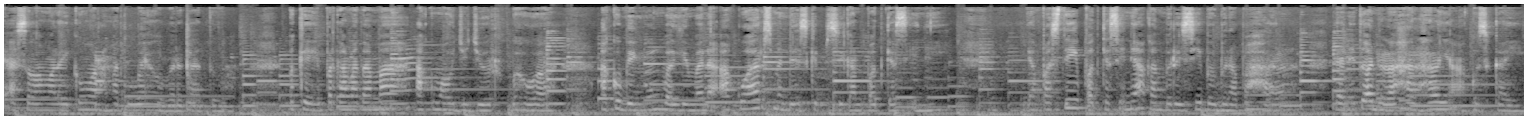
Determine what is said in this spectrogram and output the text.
Assalamualaikum warahmatullahi wabarakatuh. Oke, pertama-tama aku mau jujur bahwa aku bingung bagaimana aku harus mendeskripsikan podcast ini. Yang pasti podcast ini akan berisi beberapa hal Dan itu adalah hal-hal yang aku sukai.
